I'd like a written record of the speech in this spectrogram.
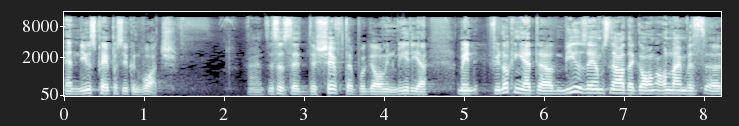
and newspapers you can watch. Uh, this is the, the, shift that we're going in media. I mean, if you're looking at uh, museums now, they're going online with uh,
